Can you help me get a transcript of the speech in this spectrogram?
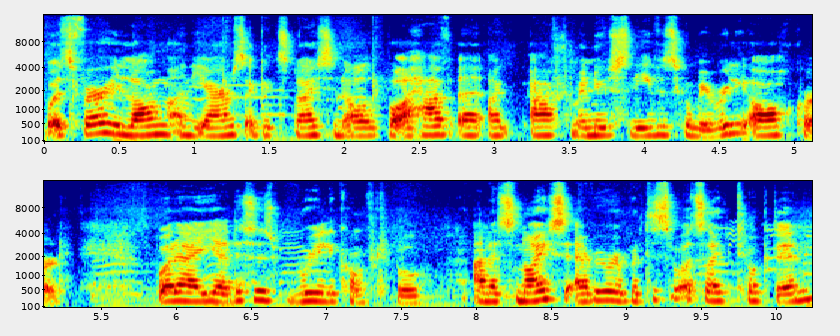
But it's very long on the arms, like it's nice and all. But I have, a, a, after my new sleeve, it's going to be really awkward but uh, yeah, this is really comfortable and it's nice everywhere. But this is what it's like tucked in.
